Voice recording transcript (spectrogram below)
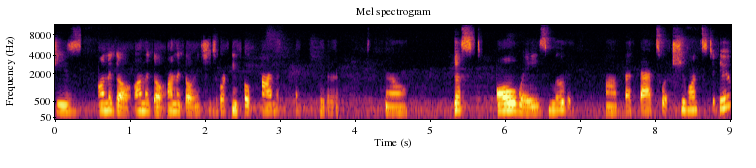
she's on the go, on the go, on the go, and she's working full time the. You know, just always moving. Uh, but that's what she wants to do.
